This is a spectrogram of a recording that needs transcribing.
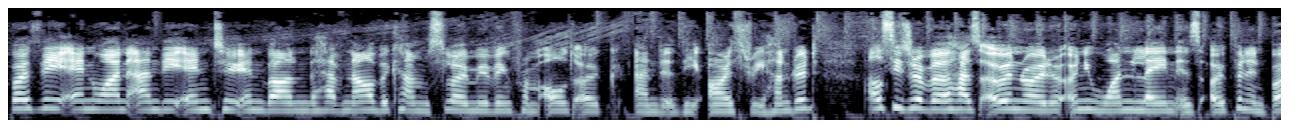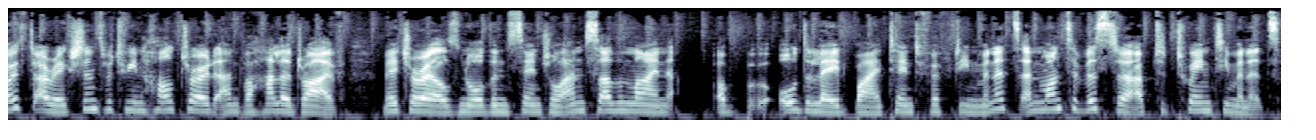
Both the N1 and the N2 inbound have now become slow moving from Old Oak and the R300. Elsie's River has Owen Road. Only one lane is open in both directions between Halt Road and Valhalla Drive. Metrorail's Northern, Central, and Southern Line are all delayed by 10 to 15 minutes, and Monte Vista up to 20 minutes.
